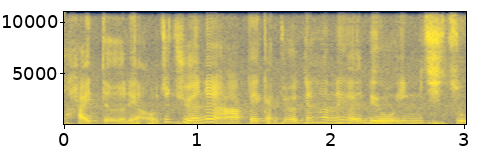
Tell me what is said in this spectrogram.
还得了？我就觉得那阿伯感觉跟他那个刘英一起住。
